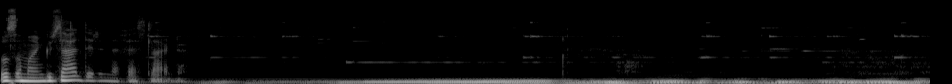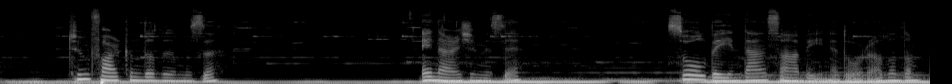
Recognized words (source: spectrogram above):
O zaman güzel derin nefeslerle. Tüm farkındalığımızı, enerjimizi sol beyinden sağ beyine doğru alalım.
